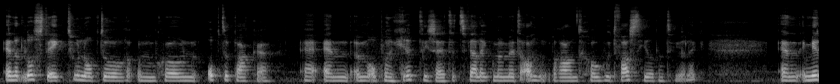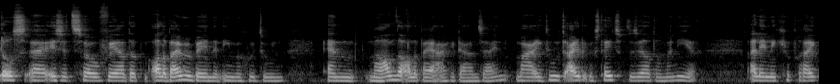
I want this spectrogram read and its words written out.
En dat loste ik toen op door hem gewoon op te pakken. en hem op een grip te zetten. Terwijl ik me met de andere hand gewoon goed vasthield natuurlijk. En inmiddels eh, is het zover dat allebei mijn benen het niet meer goed doen. En mijn handen allebei aangedaan zijn. Maar ik doe het eigenlijk nog steeds op dezelfde manier. Alleen ik gebruik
